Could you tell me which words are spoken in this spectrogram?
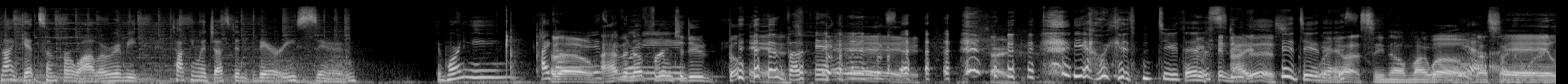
not get some for a while. But we're going to be talking with Justin very soon. Good morning. Hi, Hello. guys. I have Good enough room to do both hands. both hands. Hey. Sorry. yeah, we can do this. We can do this. We could do Well, this. yeah, see, no, my Whoa. Yeah. that's not gonna Hey, work.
